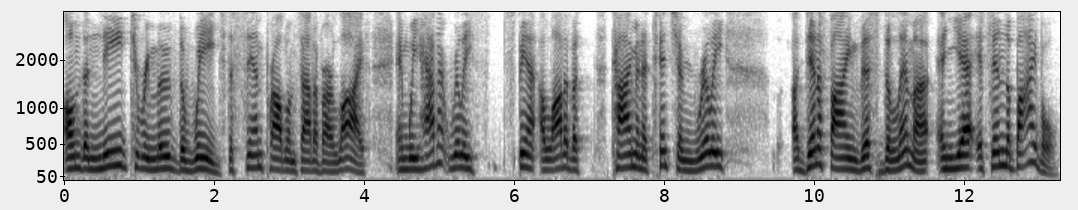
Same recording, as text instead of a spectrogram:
on the need to remove the weeds, the sin problems out of our life, and we haven't really spent a lot of time and attention really identifying this dilemma, and yet it's in the Bible.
